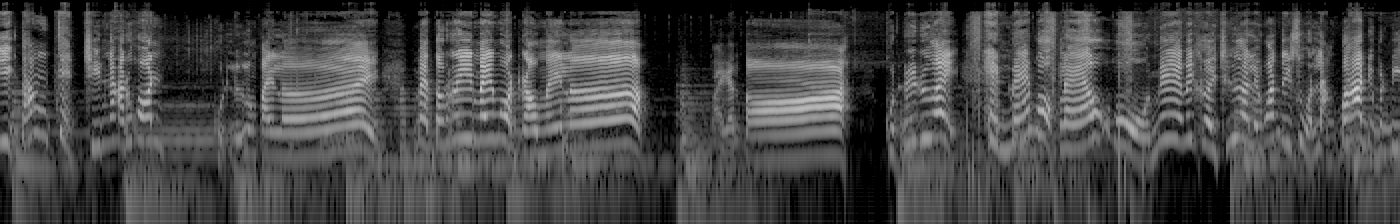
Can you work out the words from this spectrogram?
อีกตั้ง 7 ชิ้นนะคะทุกคน ขุดลึกลงไปเลย แบตเตอรี่ไม่หมดเราไม่เลิก ไปกันต่อ ขุดเรื่อยๆ เห็นแม่บอกแล้วโอ้โหแม่ไม่เคยเชื่อเลยว่าในสวนหลังบ้านเนี่ยมันมี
